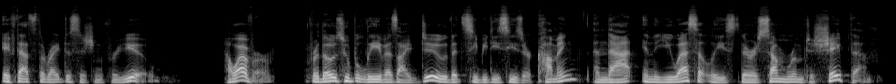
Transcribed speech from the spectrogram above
if that's the right decision for you. However, for those who believe, as I do, that CBDCs are coming, and that, in the US at least, there is some room to shape them,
